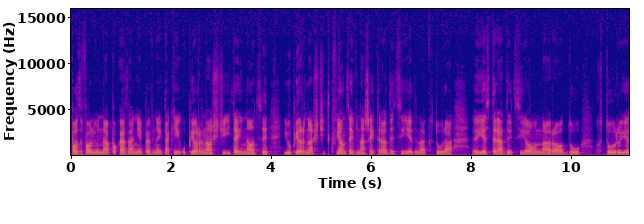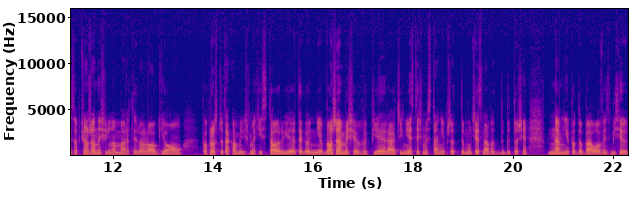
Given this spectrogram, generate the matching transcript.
pozwolił na pokazanie pewnej takiej upiorności i tej nocy i upiorności tkwiącej w naszej tradycji jednak, która jest tradycją narodu, który jest obciążony silną martyrologią, po prostu taką mieliśmy historię, tego nie możemy się wypierać i nie jesteśmy w stanie przed tym uciec, nawet gdyby to się nam nie podobało, więc mi się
